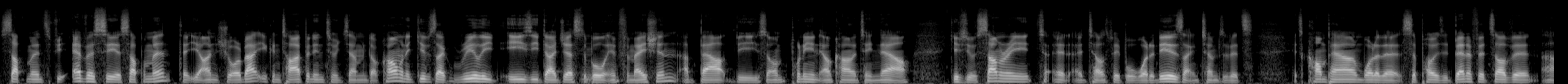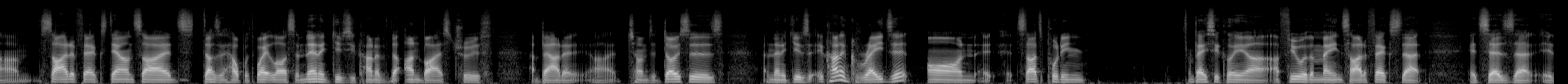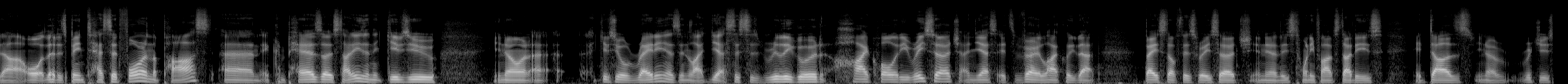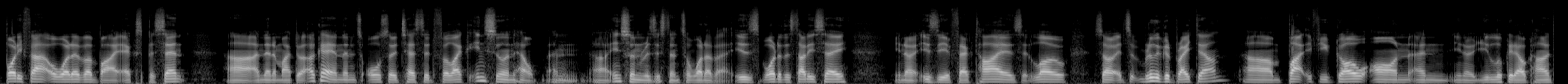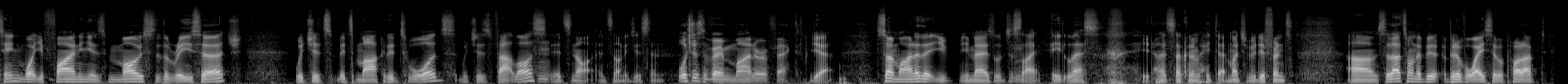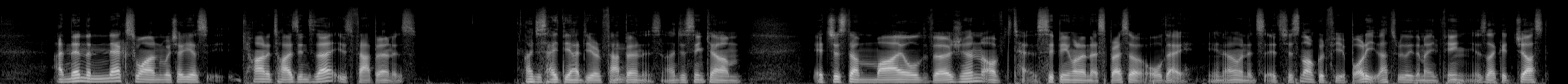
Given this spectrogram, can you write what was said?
supplements. If you ever see a supplement that you're unsure about, you can type it into examine.com and it gives like really easy digestible information about the. So I'm putting in L-carnitine now. Gives you a summary. T- it, it tells people what it is, like in terms of its its compound, what are the supposed benefits of it, um, side effects, downsides, does it help with weight loss, and then it gives you kind of the unbiased truth about it uh, in terms of doses, and then it gives it kind of grades it on. It, it starts putting basically uh, a few of the main side effects that it says that it uh, or that it's been tested for in the past, and it compares those studies and it gives you, you know, a, it gives you a rating as in like yes, this is really good, high quality research, and yes, it's very likely that based off this research, you know, these 25 studies, it does, you know, reduce body fat or whatever by X percent. Uh, and then it might be like, okay, and then it's also tested for like insulin help and uh, insulin resistance or whatever. Is what do the studies say? You know, is the effect high? Is it low? So it's a really good breakdown. Um, but if you go on and you know you look at L-carnitine, what you're finding is most of the research, which it's it's marketed towards, which is fat loss, Mm. it's not it's not existent. Which is a very minor effect. Yeah, so minor that you, you may as well just Mm. like eat less. you know, it's not going to make that much of a difference. Um, so that's one a bit a bit of a waste of a product. And then the next one, which I guess kind of ties into that, is fat burners. I just hate the idea of fat Mm. burners. I just think um, it's just a mild version of t- sipping on an espresso all day, you know, and it's it's just not good for your body. That's really the main thing. Is like it just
